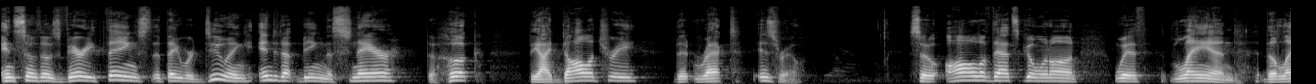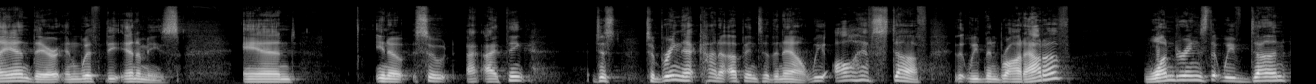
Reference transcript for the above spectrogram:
And so those very things that they were doing ended up being the snare, the hook, the idolatry that wrecked Israel. So all of that's going on with land, the land there, and with the enemies. And, you know, so I, I think just to bring that kind of up into the now, we all have stuff that we've been brought out of, wanderings that we've done,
